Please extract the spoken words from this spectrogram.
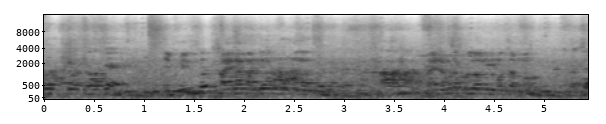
ఈ మిల్లు పైన మధ్య పైన కూడా ఫుల్ ఉంది మొత్తము. నెక్స్ట్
